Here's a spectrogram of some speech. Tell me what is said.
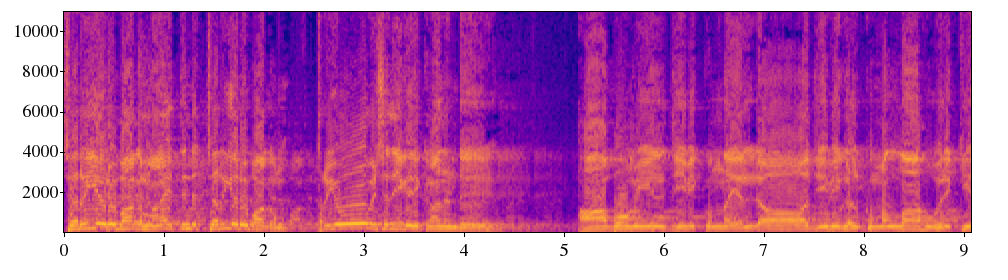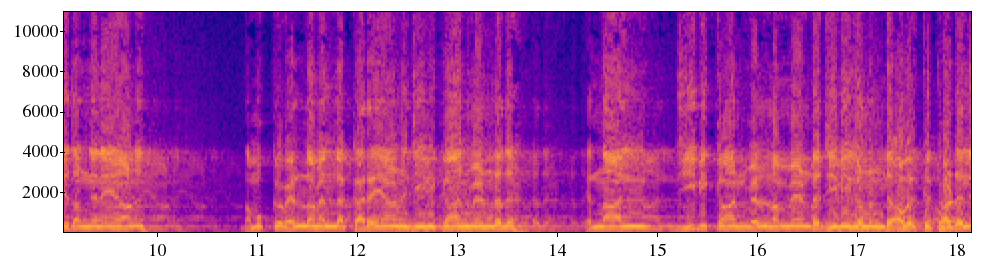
ചെറിയൊരു ഭാഗം ആയത്തിന്റെ ചെറിയൊരു ഭാഗം എത്രയോ വിശദീകരിക്കാനുണ്ട്. ആ ഭൂമിയിൽ ജീവിക്കുന്ന എല്ലാ ജീവികൾക്കും അള്ളാഹു ഒരുക്കിയത് അങ്ങനെയാണ് നമുക്ക് വെള്ളമല്ല കരയാണ് ജീവിക്കാൻ വേണ്ടത്. എന്നാൽ ജീവിക്കാൻ വെള്ളം വേണ്ട ജീവികളുണ്ട്. അവർക്ക് കടൽ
